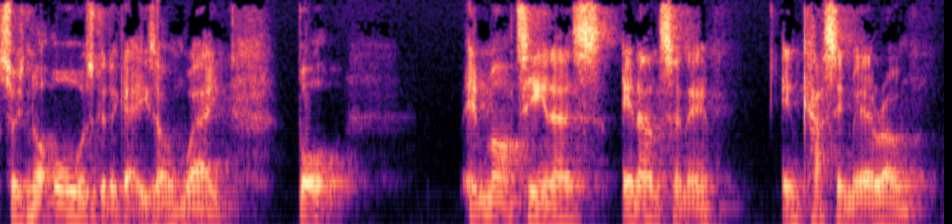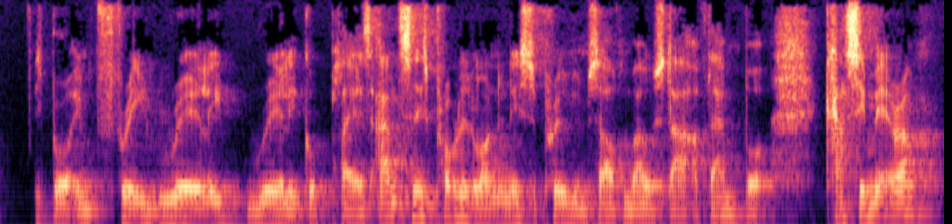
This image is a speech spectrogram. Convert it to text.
So he's not always going to get his own way. But in Martinez, in Antony, in Casemiro, he's brought in three really, really good players. Antony's probably the one who needs to prove himself most out of them. But Casemiro,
